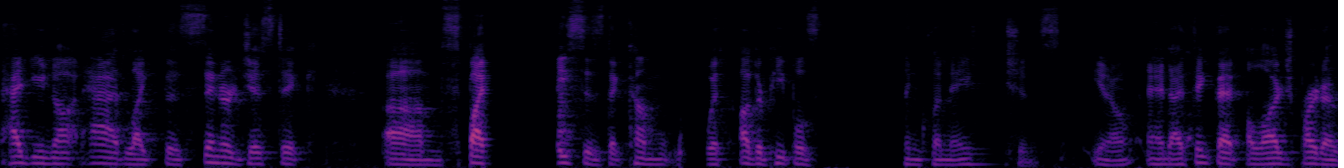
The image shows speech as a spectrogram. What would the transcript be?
had you not had like the synergistic um, spices that come with other people's inclinations you know? And i think that a large part of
